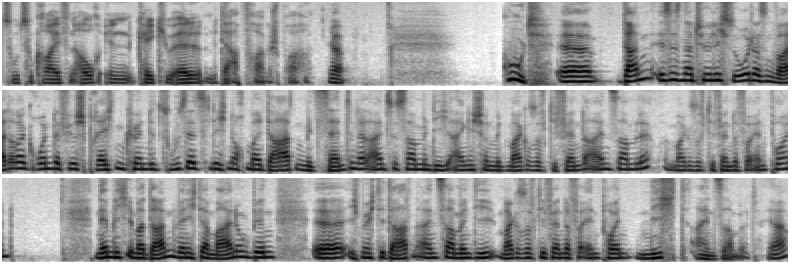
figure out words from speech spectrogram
zuzugreifen, auch in KQL mit der Abfragesprache. Ja, Gut, äh, dann ist es natürlich so, dass ein weiterer Grund dafür sprechen könnte, zusätzlich nochmal Daten mit Sentinel einzusammeln, die ich eigentlich schon mit Microsoft Defender einsammle, Microsoft Defender for Endpoint. Nämlich immer dann, wenn ich der Meinung bin, äh, ich möchte Daten einsammeln, die Microsoft Defender for Endpoint nicht einsammelt. Ja?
